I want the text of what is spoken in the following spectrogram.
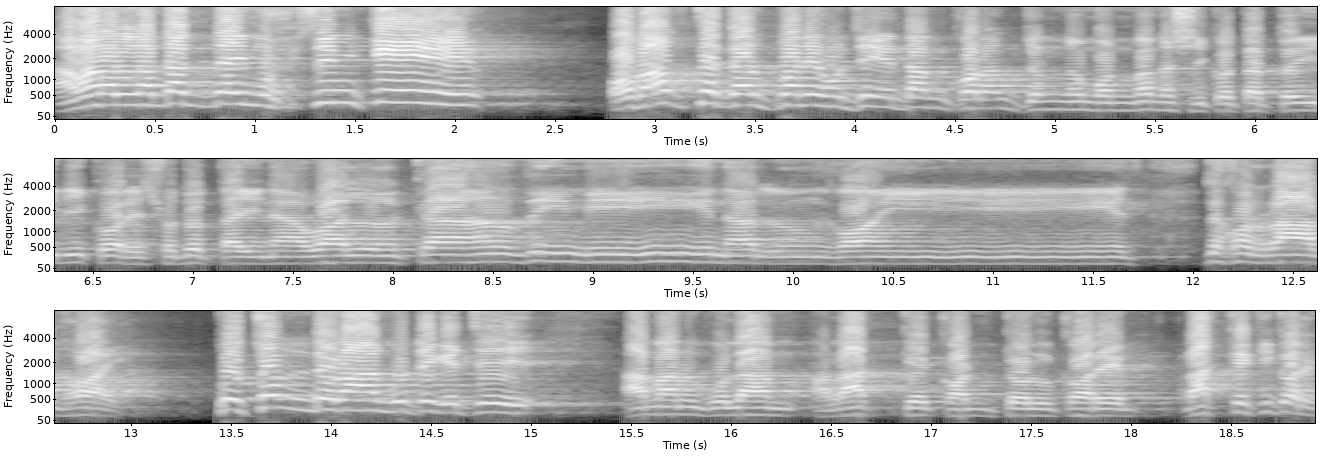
আমার আল্লাহ ডাক দেয় মুহসিনকে অভাব থাকার পরেও যে দান করার জন্য মন মানসিকতা তৈরি করে, শুধু তাই না, ওয়াল কাযিমিনাল গায়জ যখন রাগ হয় প্রচণ্ড রাগ উঠে গেছে, আমার গোলাম রাগকে কন্ট্রোল করে। রাগকে কি করে?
